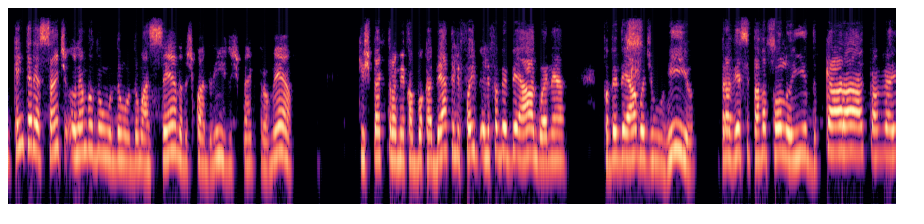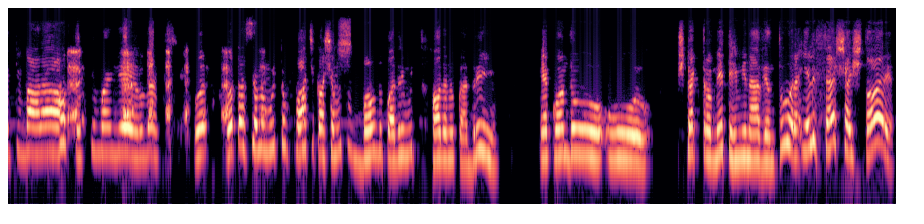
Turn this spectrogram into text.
o que é interessante, eu lembro de, um- um- uma cena dos quadrinhos do Spectroman, que o Spectroman com a boca aberta, ele foi, ele foi beber água, né? Foi beber água de um rio para ver se estava poluído. Caraca, velho, que barato, que maneiro, velho. Outra cena muito forte que eu achei muito bom do quadrinho, muito foda no quadrinho, é quando o Spectroman termina a aventura e ele fecha a história,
